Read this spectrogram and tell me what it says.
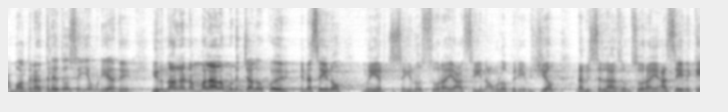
நம்ம அந்த நேரத்தில் எதுவும் செய்ய முடியாது. இருந்தாலும் நம்மளால் முடிஞ்ச அளவுக்கு என்ன செய்யணும்? முயற்சி செய்யணும். சூரா யாசின் அவ்வளோ பெரிய விஷயம். நபிசுல்லாசம் சூரா யாசினுக்கு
